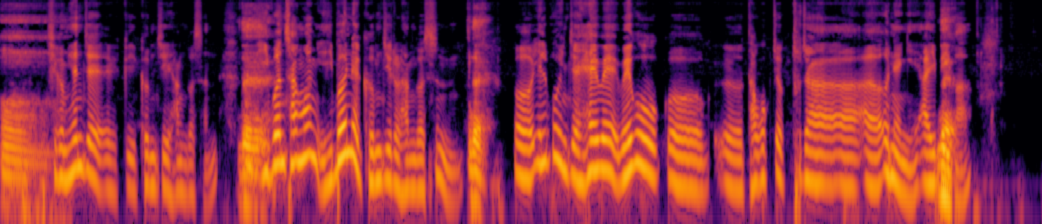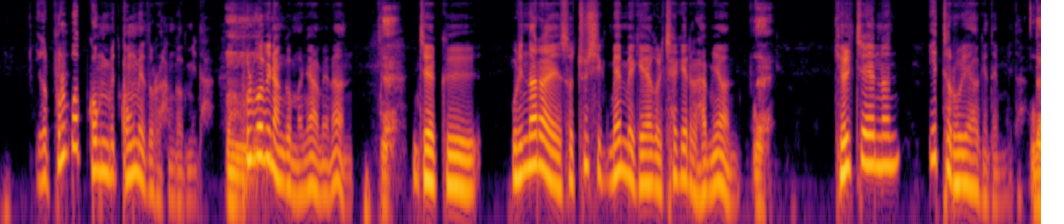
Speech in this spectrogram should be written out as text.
어, 지금 현재 그 금지한 것은 네. 이번 상황 이번에 금지를 한 것은 네. 어, 일부 이제 해외 외국 어, 어, 다국적 투자 아, 은행이 IB가 이걸 불법 공매, 공매도를 한 겁니다. 음, 불법이란 건 뭐냐면은 네. 이제 그 우리나라에서 주식 매매 계약을 체결을 하면 네. 결제는 이틀 후에 하게 됩니다. 네.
